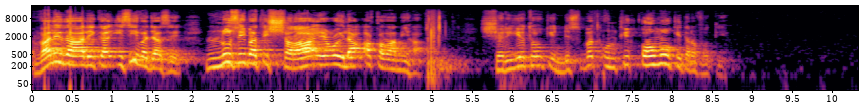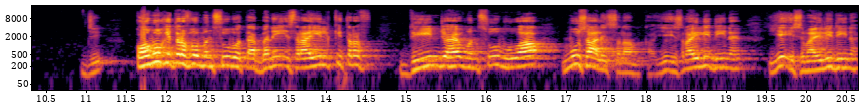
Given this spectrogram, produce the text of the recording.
والد علی کا اسی وجہ سے نصیبت شرائع اقوامی شریعتوں کی نسبت ان کی قوموں کی طرف ہوتی ہے۔ جی قوموں کی طرف وہ منسوب ہوتا ہے۔ بنی اسرائیل کی طرف دین جو ہے منسوب ہوا موسا علیہ السلام کا، یہ اسرائیلی دین ہے، یہ اسماعیلی دین ہے۔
